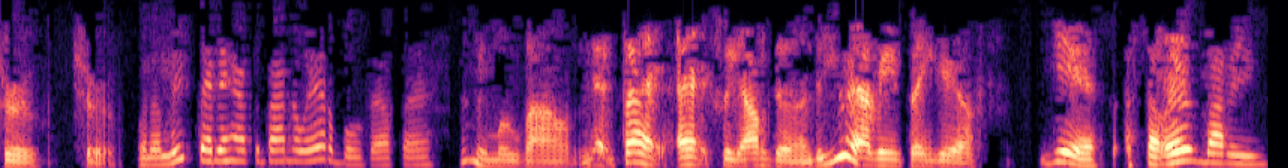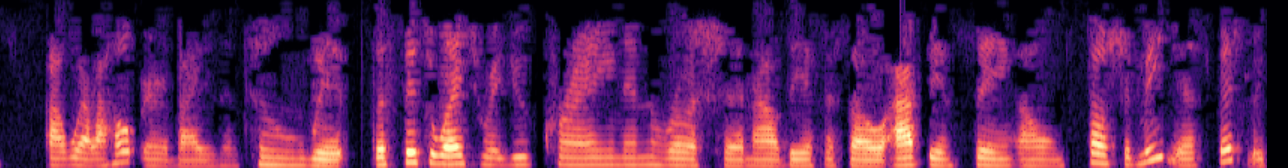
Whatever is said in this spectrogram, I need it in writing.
True, true. Well, at least they didn't have to buy no edibles out there. Let me move on. In fact, actually, I'm done. Do you have anything else? Yes. So everybody's uh, well, I hope everybody's in tune with the situation with Ukraine and Russia and all this. And so I've been seeing on social media, especially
